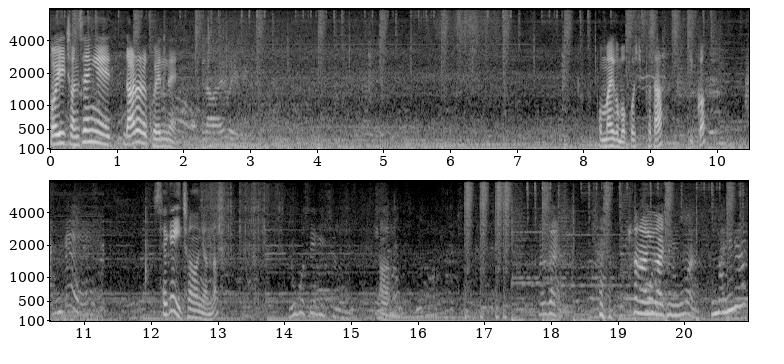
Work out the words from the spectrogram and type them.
거의 전생에 나라를 구했네. 봄마 이거 먹고 싶어 다? 이거? 안 돼. 세개 2,000원이었나? 요거 세개 2천 원. 어. 선생 편하게 가시는구만. 그만이네.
